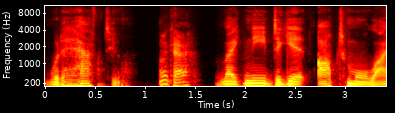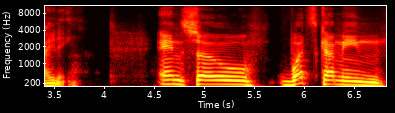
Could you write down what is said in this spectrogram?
would have to Okay. like need to get optimal lighting And so, what's coming?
